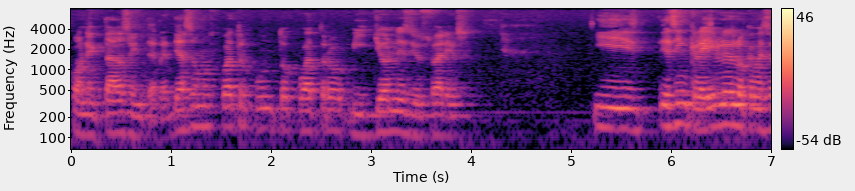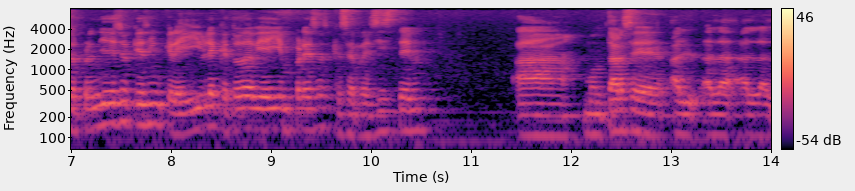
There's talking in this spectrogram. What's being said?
conectados a Internet. Ya somos 4.4 billones de usuarios. Y es increíble, lo que me sorprendió eso que es increíble que todavía hay empresas que se resisten a montarse al- a, la, a la-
